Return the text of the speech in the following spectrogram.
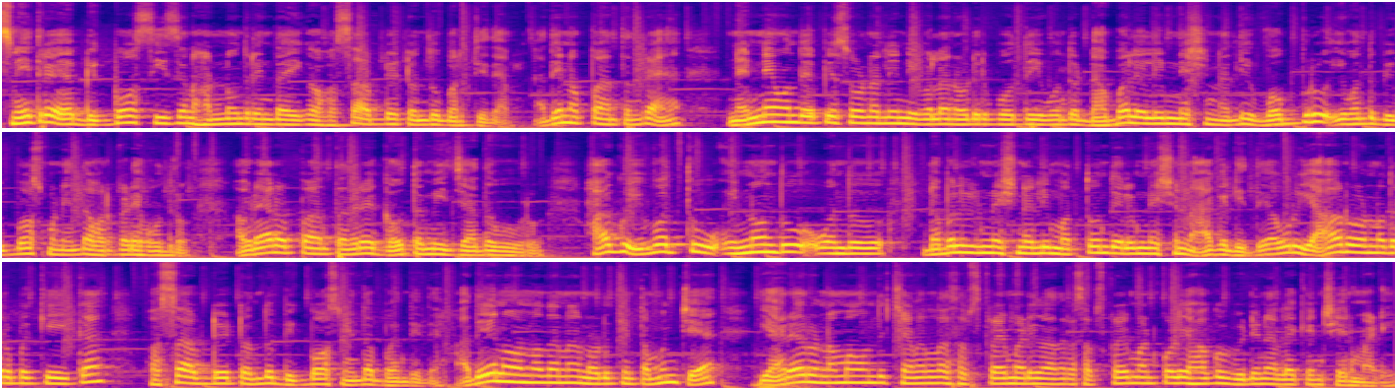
ಸ್ನೇಹಿತರೆ ಬಿಗ್ ಬಾಸ್ ಸೀಸನ್ ಹನ್ನೊಂದರಿಂದ ಈಗ ಹೊಸ ಅಪ್ಡೇಟ್ ಒಂದು ಬರ್ತಿದೆ. ಅದೇನಪ್ಪ ಅಂತಂದರೆ, ನಿನ್ನೆ ಒಂದು ಎಪಿಸೋಡ್ನಲ್ಲಿ ನೀವೆಲ್ಲ ನೋಡಿರ್ಬೋದು, ಈ ಒಂದು ಡಬಲ್ ಎಲಿಮಿನೇಷನ್ನಲ್ಲಿ ಒಬ್ಬರು ಈ ಒಂದು ಬಿಗ್ ಬಾಸ್ ಮನೆಯಿಂದ ಹೊರಗಡೆ ಹೋದರು. ಅವ್ರ್ಯಾರಪ್ಪ ಅಂತಂದರೆ, ಗೌತಮಿ ಜಾಧವ್ ಅವರು. ಹಾಗೂ ಇವತ್ತು ಇನ್ನೊಂದು ಒಂದು ಡಬಲ್ ಎಲಿಮಿನೇಷನಲ್ಲಿ ಮತ್ತೊಂದು ಎಲಿಮಿನೇಷನ್ ಆಗಲಿದೆ. ಅವರು ಯಾರು ಅನ್ನೋದ್ರ ಬಗ್ಗೆ ಈಗ ಹೊಸ ಅಪ್ಡೇಟ್ ಒಂದು ಬಿಗ್ ಬಾಸ್ನಿಂದ ಬಂದಿದೆ. ಅದೇನು ಅನ್ನೋದನ್ನು ನೋಡೋಕ್ಕಿಂತ ಮುಂಚೆ, ಯಾರ್ಯಾರು ನಮ್ಮ ಒಂದು ಚಾನಲ್ನ ಸಬ್ಸ್ಕ್ರೈಬ್ ಮಾಡಿಲ್ಲ ಅಂದರೆ ಸಬ್ಸ್ಕ್ರೈಬ್ ಮಾಡ್ಕೊಳ್ಳಿ ಹಾಗೂ ವಿಡಿಯೋನ ಲೈಕ್ ಆ್ಯಂಡ್ ಶೇರ್ ಮಾಡಿ.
